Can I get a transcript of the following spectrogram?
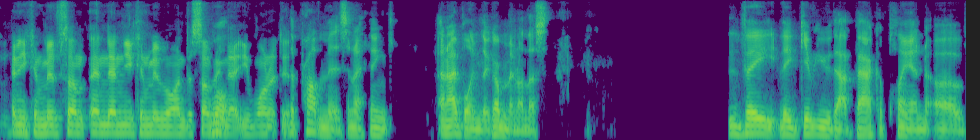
and mm-hmm. you can move some, and then you can move on to something Well, that you want to do. The problem is, and I think, and I blame the government on this. They they give you that backup plan of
